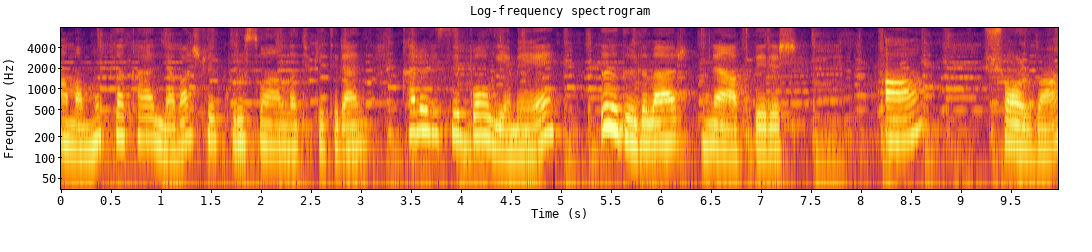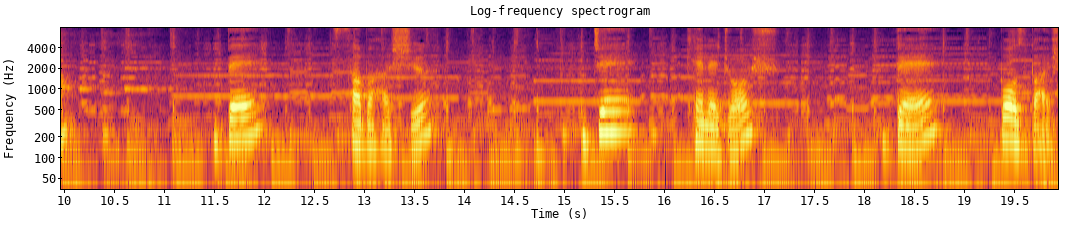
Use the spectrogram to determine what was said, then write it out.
ama mutlaka lavaş ve kuru soğanla tüketilen kalorisi bol yemeğe Iğdırlılar ne ad verir? A. Şorba B. Sabah aşı C. Kelecoş D. Bozbaş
